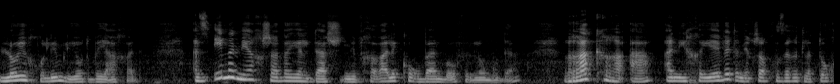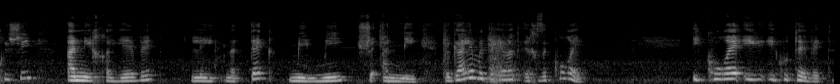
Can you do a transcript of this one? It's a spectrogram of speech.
לא יכולים להיות ביחד. אז אם אני עכשיו הילדה שנבחרה לקורבן באופן לא מודע, רק רעה, אני חייבת, אני עכשיו חוזרת לתוך אישי, אני חייבת להתנתק ממי שאני. וגליה מתארת איך זה קורה. היא, קורא, היא, היא כותבת,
